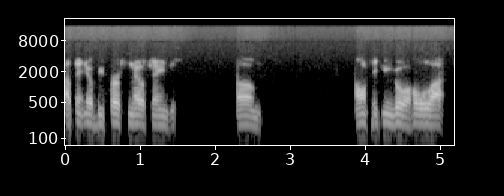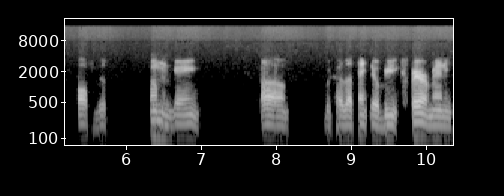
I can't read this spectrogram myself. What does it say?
I think there'll be personnel changes. Um, I don't think you can go a whole lot off of this coming mm-hmm. game um, because I think they'll be experimenting.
